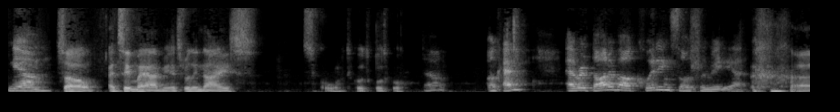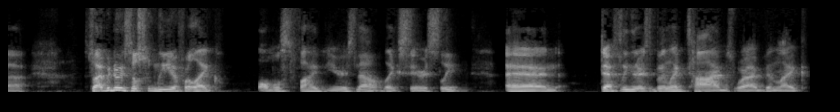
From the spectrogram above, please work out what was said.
Yeah. So I'd say Miami. It's really nice. It's cool. It's cool. It's cool. It's cool. Okay. Ever thought about quitting social media? uh, so I've been doing social media for like almost five years now, like seriously. And definitely there's been like times where I've been like,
